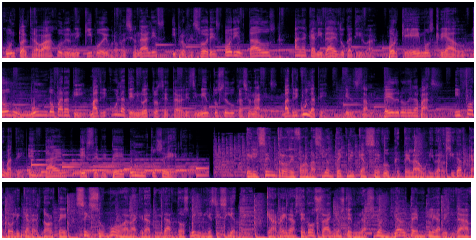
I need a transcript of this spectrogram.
junto al trabajo de un equipo de profesionales y profesores orientados a la calidad educativa. Porque hemos creado todo un mundo para ti. Matricúlate en nuestros establecimientos educacionales. Matricúlate en San Pedro de la Paz. Infórmate en daelspp.cl. El Centro de Formación Técnica SEDUC de la Universidad Católica del Norte se sumó a la gratuidad 2017. Carreras de dos años de duración y alta empleabilidad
